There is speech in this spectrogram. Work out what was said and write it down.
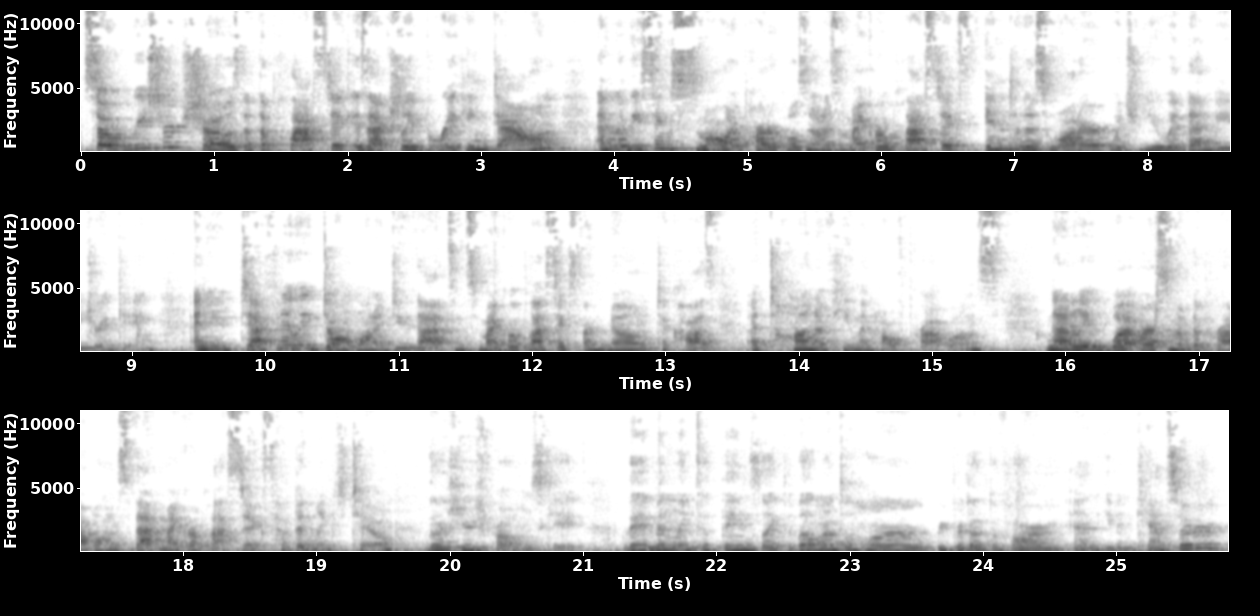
So research shows that the plastic is actually breaking down and releasing smaller particles known as microplastics into this water, which you would then be drinking. And you definitely don't wanna do that since microplastics are known to cause a ton of human health problems. Natalie, what are some of the problems that microplastics have been linked to? They're huge problems, Kate. They've been linked to things like developmental harm, reproductive harm, and even cancer.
